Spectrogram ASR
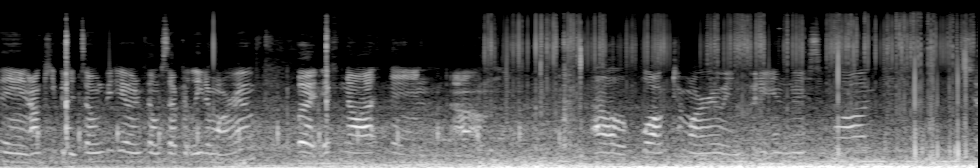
then I'll keep it its own video and film separately tomorrow. But if not, then um, I'll vlog tomorrow and put it in this vlog. So,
